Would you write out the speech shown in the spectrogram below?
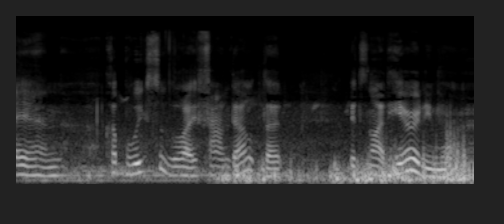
And a couple weeks ago, I found out that it's not here anymore.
